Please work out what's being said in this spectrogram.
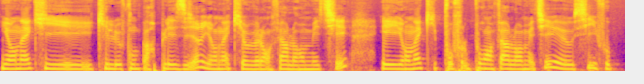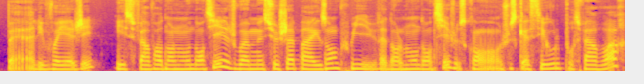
Il y en a qui, qui le font par plaisir, il y en a qui veulent en faire leur métier, et il y en a qui, pour, pour en faire leur métier aussi, il faut bah, aller voyager et se faire voir dans le monde entier. Je vois Monsieur Chat, par exemple, lui, il va dans le monde entier jusqu'à Séoul pour se faire voir.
